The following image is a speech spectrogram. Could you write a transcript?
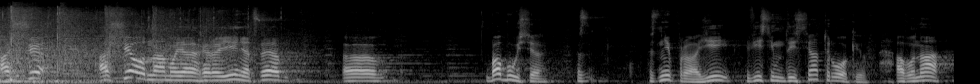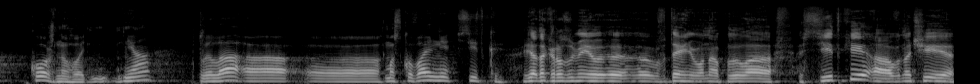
А ще, а ще одна моя героїня це е, бабуся з, з Дніпра. Їй 80 років, а вона кожного дня плела е, е, маскувальні сітки. Я так розумію, е, е, вдень вона плела сітки, а вночі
